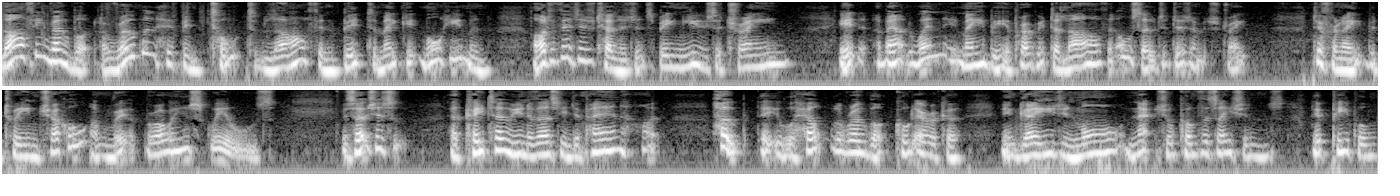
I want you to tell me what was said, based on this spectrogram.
Laughing robot. A robot has been taught to laugh in bid to make it more human. Artificial intelligence being used to train it about when it may be appropriate to laugh and also to demonstrate differentiate between chuckle and roaring squeals. Researchers at Kyoto University in Japan hope that it will help the robot called Erica engage in more natural conversations with people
